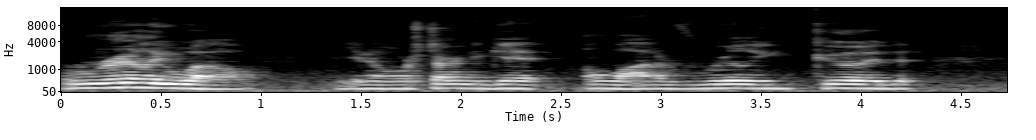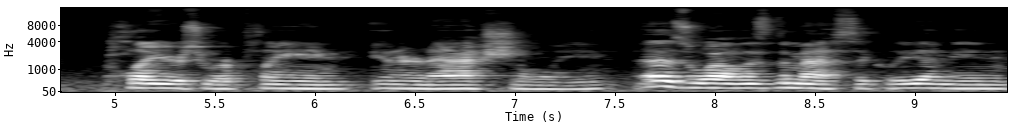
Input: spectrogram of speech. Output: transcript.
really well. You know, we're starting to get a lot of really good players who are playing internationally as well as domestically. I mean,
